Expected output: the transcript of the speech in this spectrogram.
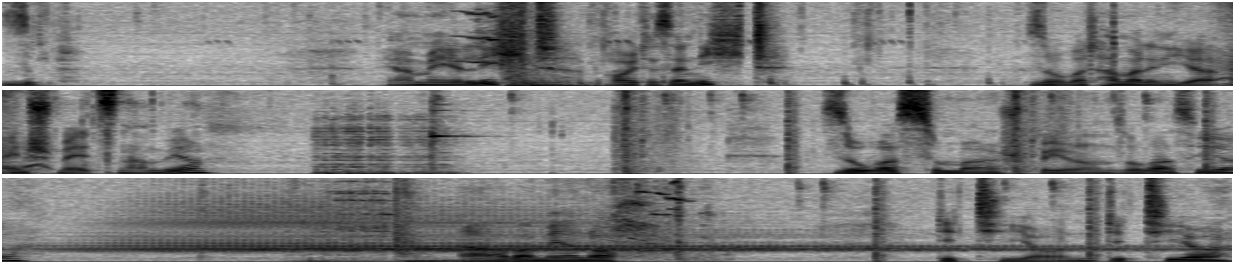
Zip. Wir haben hier Licht. Brauche ich das ja nicht. So, was haben wir denn hier? Einschmelzen haben wir. Sowas zum Beispiel und sowas hier. Aber mehr noch dit hier und dit hier.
